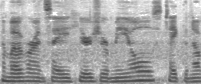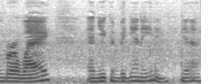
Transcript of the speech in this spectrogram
come over and say, here's your meals, take the number away, and you can begin eating. Yes.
